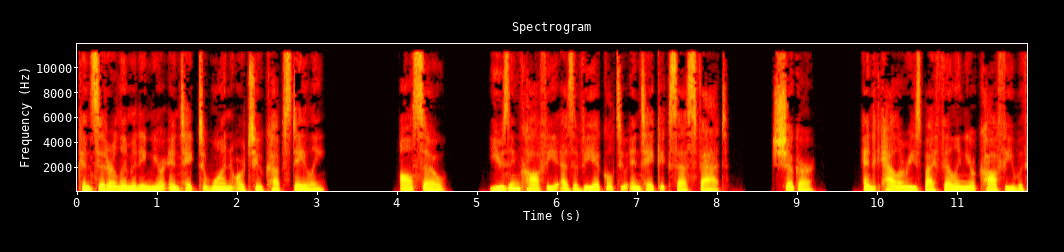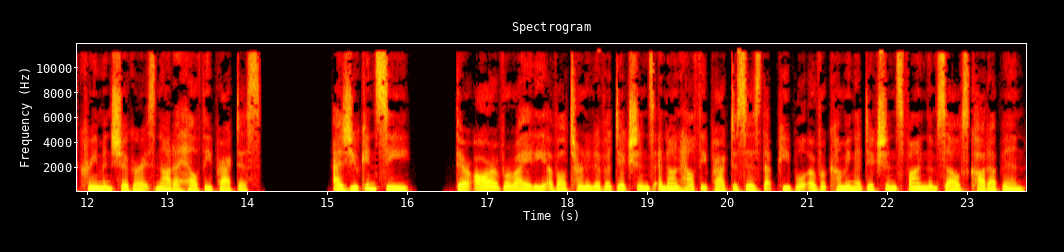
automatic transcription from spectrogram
consider limiting your intake to one or two cups daily. Also, using coffee as a vehicle to intake excess fat, sugar, and calories by filling your coffee with cream and sugar is not a healthy practice. As you can see, there are a variety of alternative addictions and unhealthy practices that people overcoming addictions find themselves caught up in.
